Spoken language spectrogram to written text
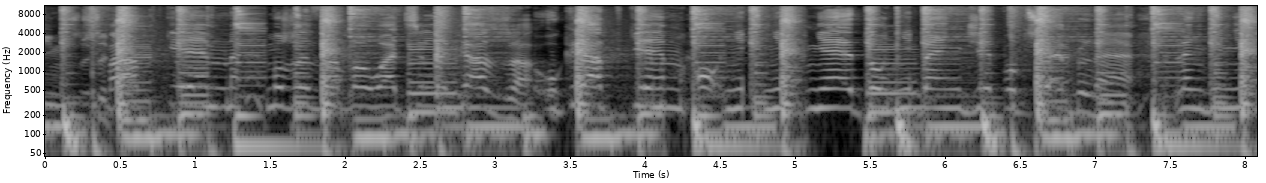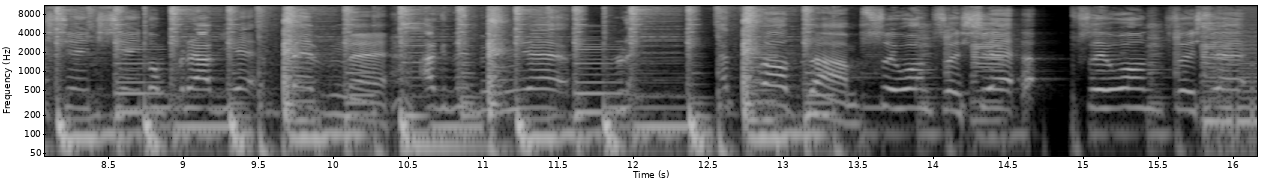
takim przypadkiem? Może zawołać lekarza ukradkiem O nie, nie, nie, to nie będzie potrzebne Lęk wyniesie się to prawie pewne A gdyby nie, a co tam? Przyłączę się, przyłączę się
